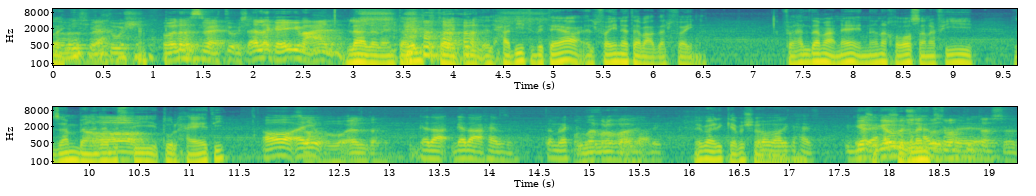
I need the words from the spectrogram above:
أنا ما يعني. سمعتوش. وأنا ما سمعتوش. قال لك هيجي معانا. لا لا لا أنت قلت طيب. ال- الحديث بتاع الفاينة بعد الفاينة. فهل ده معناه إن أنا خلاص أنا في ذنب أنا لابس آه. فيه طول حياتي؟ آه أيوه. هو قال ده. جدع جدع يا حازم. أنت مركز. والله برافو عليك. عليك. عيب عليك يا باشا. برافو عليك يا حازم. جا- جاوب لو سمحت أنت على السؤال.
